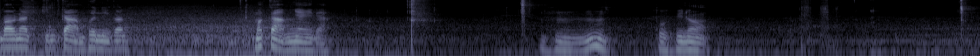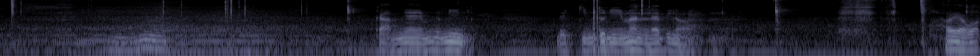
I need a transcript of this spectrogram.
เบานัดกินกามเพื่อนนี่ก่อนมะกามใหญ่จ้ะอื้อหือปูดพี่น้องกามใหญ่มันจะมีเด็กกินตัวนี้มันแล้วพี่น้อง เขาเรียกว่า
